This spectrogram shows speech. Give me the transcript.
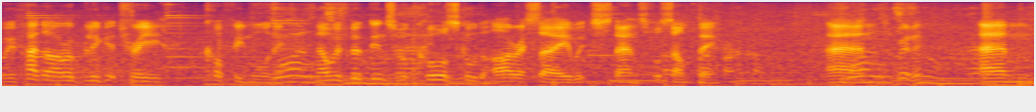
We've had our obligatory coffee morning. Now we've booked into a course called RSA, which stands for something, and and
